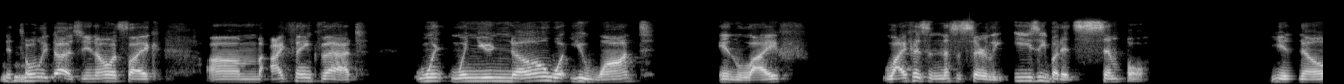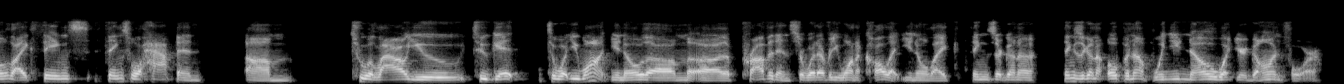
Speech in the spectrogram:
It mm-hmm. totally does. You know, it's like um, I think that when when you know what you want in life, life isn't necessarily easy, but it's simple. You know, like things things will happen um, to allow you to get to what you want. You know, um, uh, providence or whatever you want to call it. You know, like things are gonna things are gonna open up when you know what you're going for.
